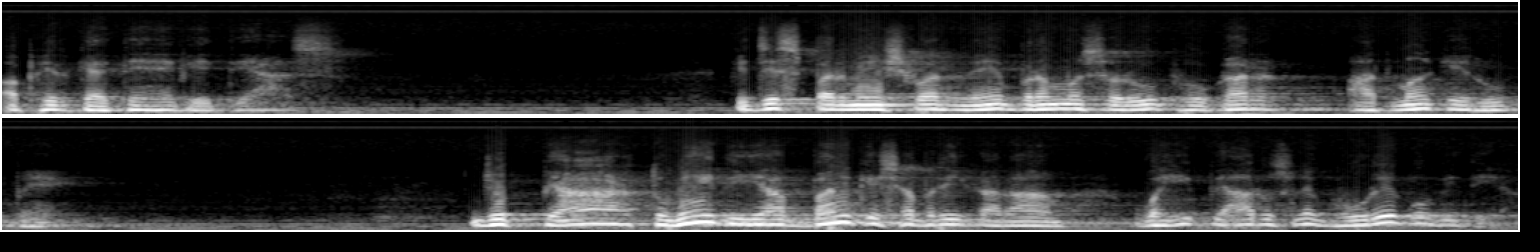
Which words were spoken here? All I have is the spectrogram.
और फिर कहते हैं वेद्यास कि जिस परमेश्वर ने ब्रह्म स्वरूप होकर आत्मा के रूप में जो प्यार तुम्हें दिया बन के शबरी का राम, वही प्यार उसने घोड़े को भी दिया।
